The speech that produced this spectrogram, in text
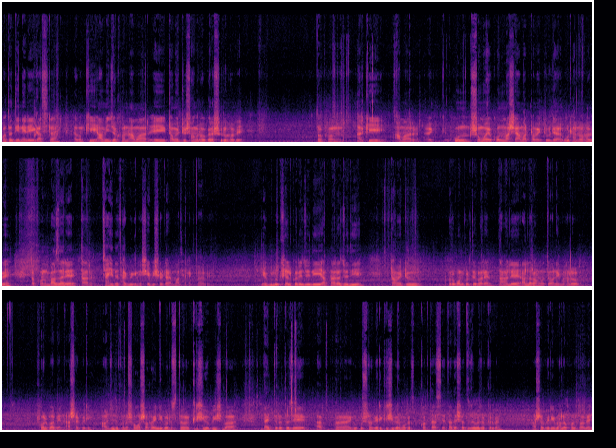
কত দিনের এই গাছটা, এবং কি আমি যখন আমার এই টমেটো সংগ্রহ করা শুরু হবে তখন আর কি আমার, কোন সময়ে, কোন মাসে আমার টমেটোটা উঠানো হবে, তখন বাজারে তার চাহিদা থাকবে কিনা সে বিষয়টা মাথায় রাখতে হবে। এগুলো খেয়াল করে যদি আপনারা যদি টমেটো রোপণ করতে পারেন, তাহলে আল্লাহ রহমতে অনেক ভালো ফল পাবেন, আশা করি। আর যদি কোনো সমস্যা হয়, নিকটস্থ কৃষি অফিস বা দায়িত্বরত যে উপসহকারী কৃষি কর্মকর্তা আছে, তাদের সাথে যোগাযোগ করবেন। আশা করি ভালো ফল পাবেন।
